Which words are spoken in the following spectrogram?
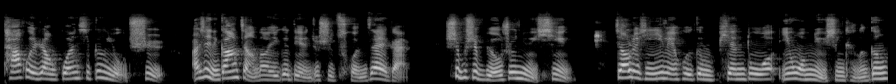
它会让关系更有趣。而且你刚刚讲到一个点，就是存在感，是不是？比如说女性焦虑型依恋会更偏多，因为我们女性可能更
